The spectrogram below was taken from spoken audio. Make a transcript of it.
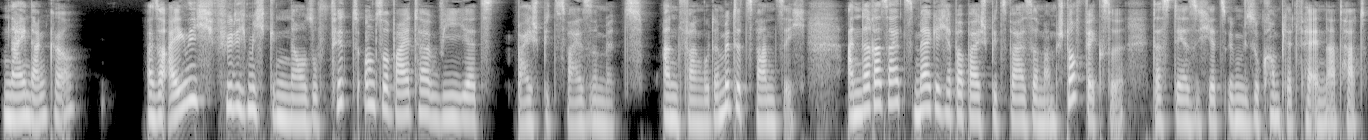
Nein, danke. Also eigentlich fühle ich mich genauso fit und so weiter wie jetzt beispielsweise mit Anfang oder Mitte 20. Andererseits merke ich aber beispielsweise am Stoffwechsel, dass der sich jetzt irgendwie so komplett verändert hat.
